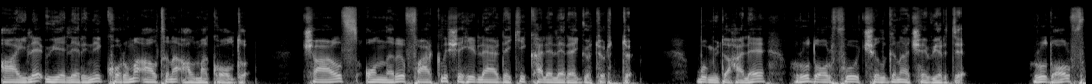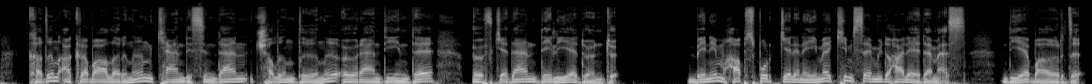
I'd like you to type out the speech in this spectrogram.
aile üyelerini koruma altına almak oldu. Charles onları farklı şehirlerdeki kalelere götürttü. Bu müdahale Rudolf'u çılgına çevirdi. Rudolf, kadın akrabalarının kendisinden çalındığını öğrendiğinde öfkeden deliye döndü benim Habsburg geleneğime kimse müdahale edemez diye bağırdı.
